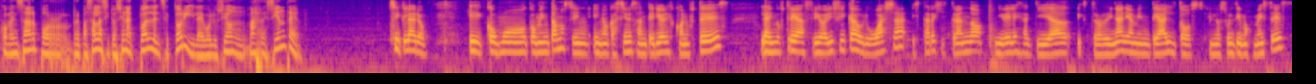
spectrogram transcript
comenzar por repasar la situación actual del sector y la evolución más reciente. Sí, claro. Como comentamos en, ocasiones anteriores con ustedes, la industria frigorífica uruguaya está registrando niveles de actividad extraordinariamente altos en los últimos meses.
